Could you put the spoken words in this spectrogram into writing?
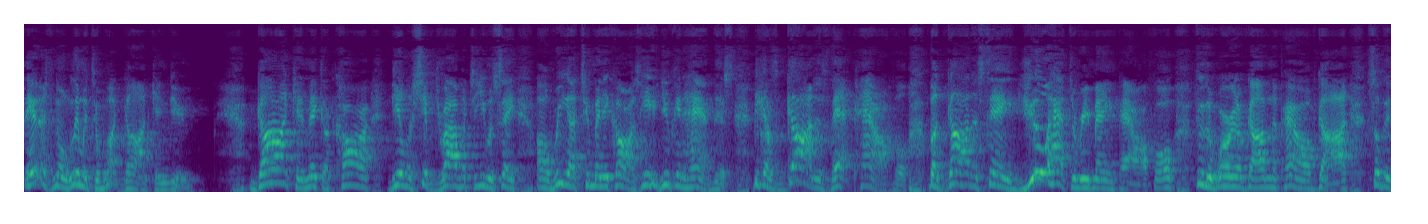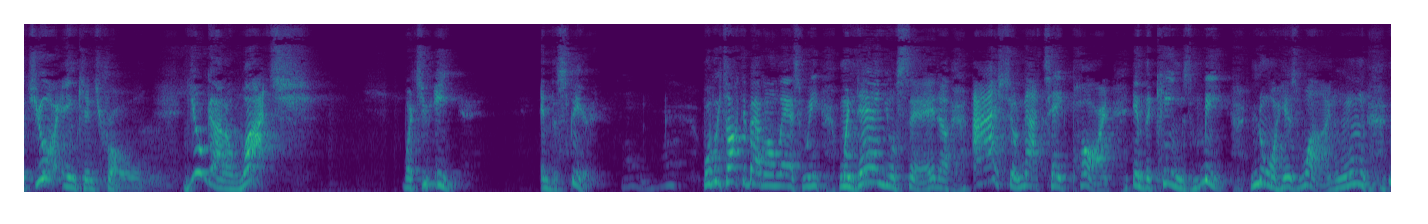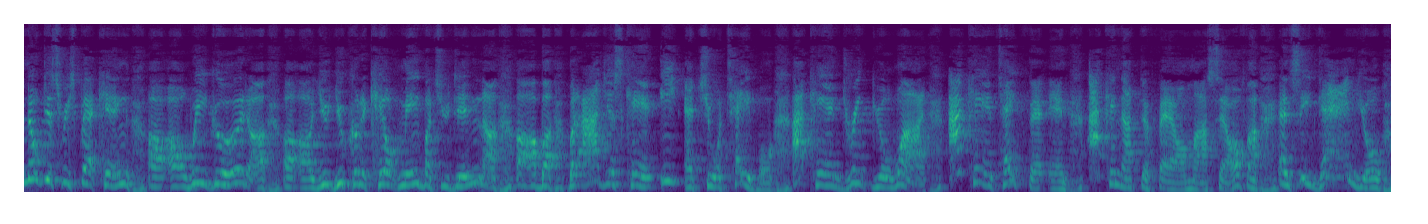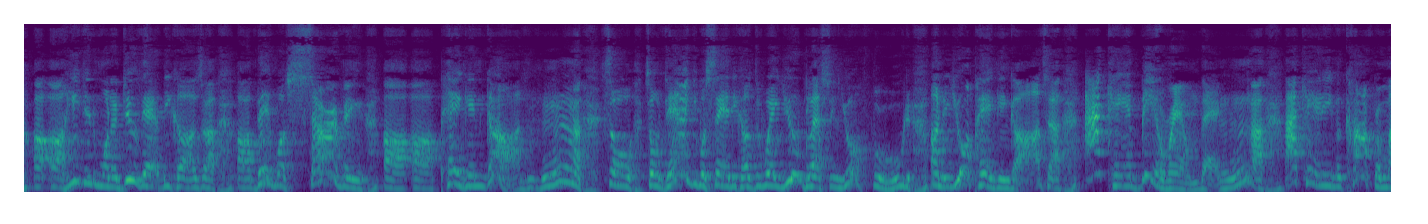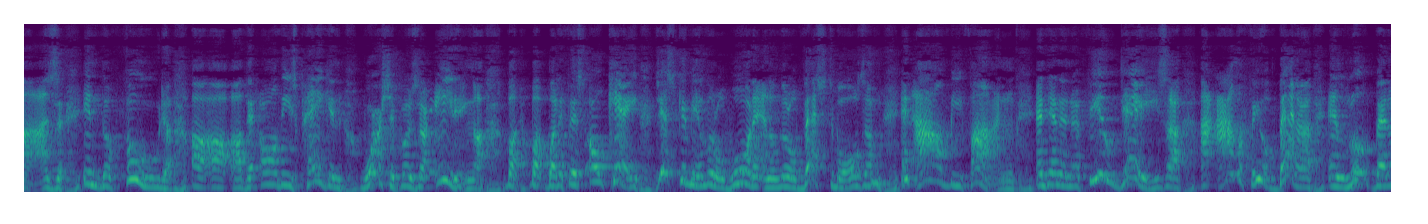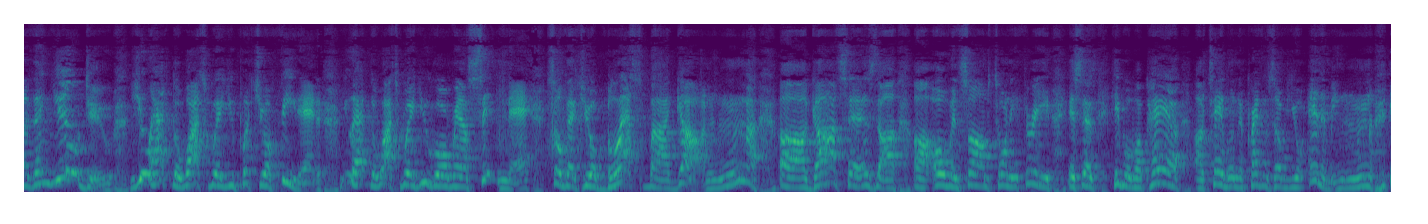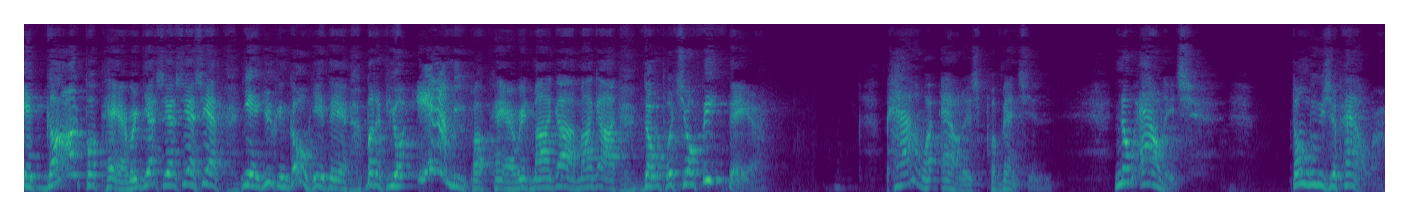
There is no limit to what God can do. God can make a car dealership drive up to you and say, Oh, we got too many cars. Here, you can have this. Because God is that powerful. But God is saying you have to remain powerful through the word of God and the power of God so that you're in control. You got to watch what you eat in the spirit. What we talked about on last week when Daniel said, uh, I shall not take part in the king's meat nor his wine. Mm, no disrespect, king. Uh, are we good? Uh, uh, uh you, you could have killed me, but you didn't. Uh, but, but I just can't eat at your table. I can't drink your wine. I can't take that in. I cannot defile myself. and see, Daniel, he didn't want to do that because they were serving pagan God. Mm-hmm. So, so Daniel was saying, because the way you blessing your food under your your pagan gods. Uh, I can't be around that. Uh, I can't even compromise in the food uh, uh, that all these pagan worshippers are eating. but, but, but if it's okay, just give me a little water and a little vegetables um, and I'll be fine. And then in a few days, I, I will feel better and look better than you do. You have to watch where you put your feet at. You have to watch where you go around sitting at so that you're blessed by God. Mm, God says over in Psalms 23, it says he will prepare a table in the presence of your enemy. If God prepare it, yes, yes, yes, yes, yeah, you can go here, there. But if your enemy prepare it, my God, my God, don't put your feet there. Power outage prevention. No outage. Don't lose your power.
